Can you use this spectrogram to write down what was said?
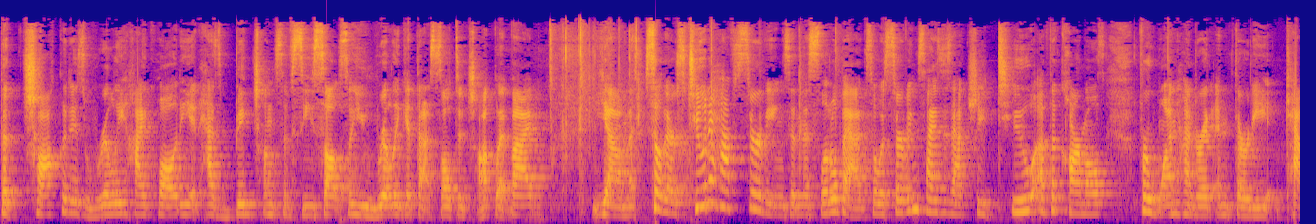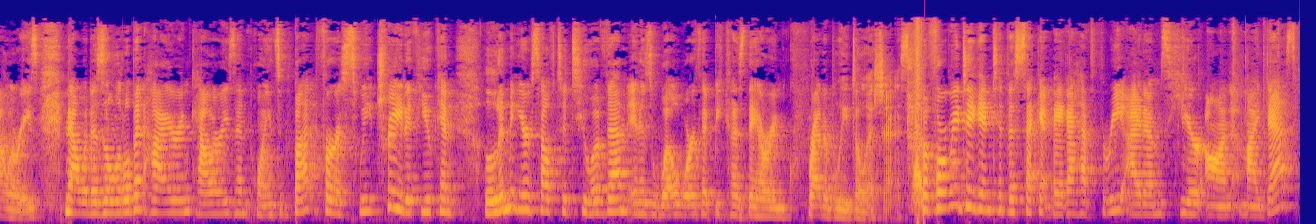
The chocolate is really high quality. It has big chunks of sea salt, so you really get that salted chocolate vibe. Yum. So there's two and a half servings in this little bag. So a serving size is actually two of the caramels for 130 calories. Now it is a little bit higher in calories and points, but for a sweet treat, if you can limit yourself to two of them, it is well worth it because they are incredibly delicious. Before we dig into the second bag, I have three items here on my desk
